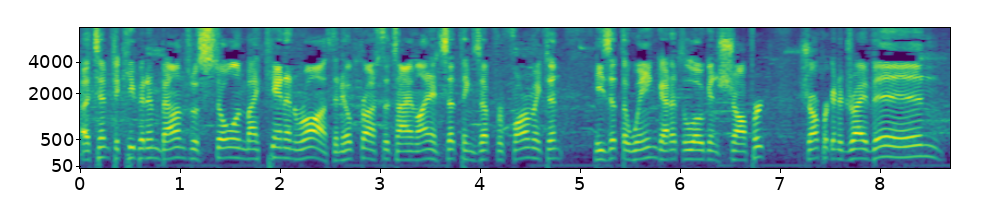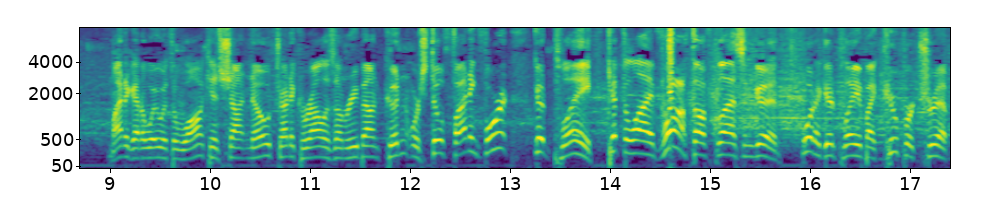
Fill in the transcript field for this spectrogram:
attempt to keep it in bounds was stolen by Cannon Roth, and he'll cross the timeline and set things up for Farmington. He's at the wing, got it to Logan Schaupert. Schaupert going to drive in, might have got away with the walk. His shot, no. Tried to corral his own rebound, couldn't. We're still fighting for it. Good play. Kept alive. Roth off glass and good. What a good play by Cooper Tripp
